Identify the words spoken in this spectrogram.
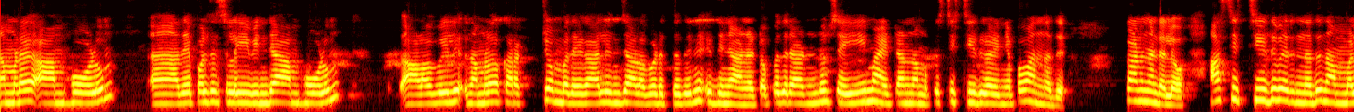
നമ്മുടെ ആം ഹോളും അതേപോലത്തെ സ്ലീവിന്റെ ആം ഹോളും അളവിൽ നമ്മൾ കറക്റ്റ് ഒമ്പതേകാൽ ഇഞ്ച് അളവെടുത്തതിന് ഇതിനാണ് കേട്ടോ. അപ്പൊ ഇത് രണ്ടും സെയിം ആയിട്ടാണ് നമുക്ക് സ്റ്റിച്ച് ചെയ്ത് കഴിഞ്ഞപ്പോൾ വന്നത്. കാണുന്നുണ്ടല്ലോ? ആ സ്റ്റിച്ച് ചെയ്ത് വരുന്നത് നമ്മൾ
